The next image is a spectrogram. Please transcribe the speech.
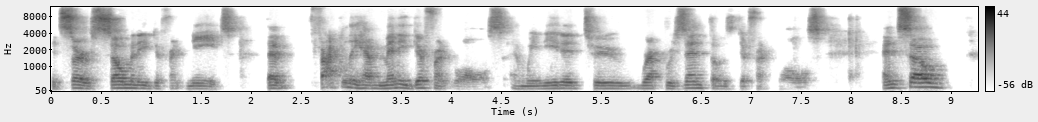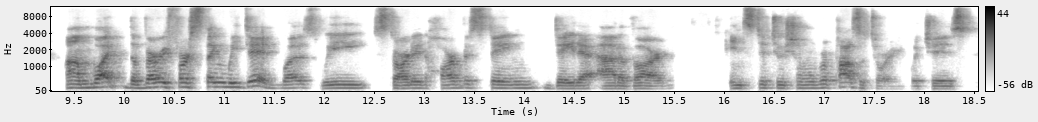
It serves so many different needs that faculty have many different roles and we needed to represent those different roles. And so um, what the very first thing we did was we started harvesting data out of our institutional repository, which is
